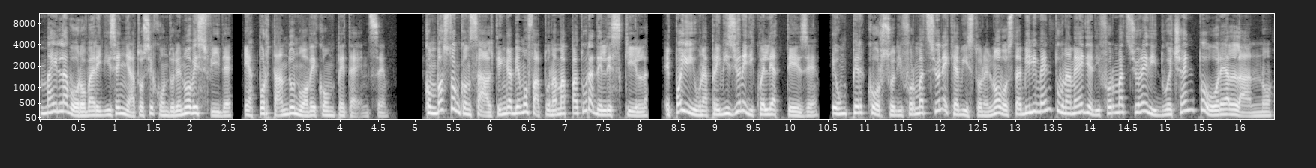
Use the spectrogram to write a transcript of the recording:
ma il lavoro va ridisegnato secondo le nuove sfide e apportando nuove competenze. Con Boston Consulting abbiamo fatto una mappatura delle skill e poi una previsione di quelle attese e un percorso di formazione che ha visto nel nuovo stabilimento una media di formazione di 200 ore all'anno,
